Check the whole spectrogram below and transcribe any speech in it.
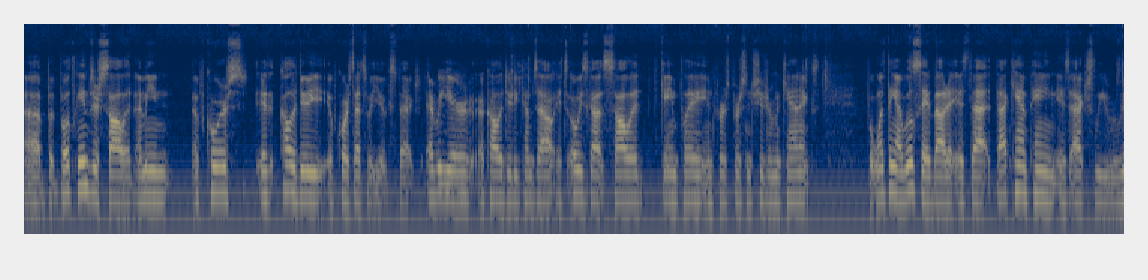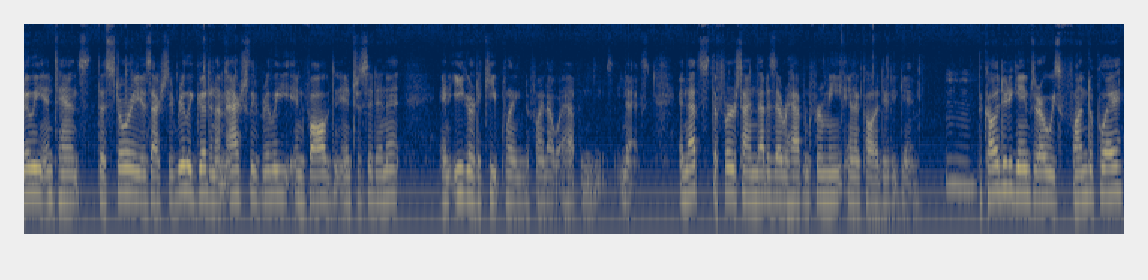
Uh, but both games are solid. I mean, of course, it, Call of Duty, of course, that's what you expect. Every Mhm. year a Call of Duty comes out, it's always got solid gameplay and first person shooter mechanics. But one thing I will say about it is that that campaign is actually really intense. The story is actually really good, and I'm actually really involved and interested in it and eager to keep playing to find out what happens next. And that's the first time that has ever happened for me in a Call of Duty game. Mhm. The Call of Duty games are always fun to play,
